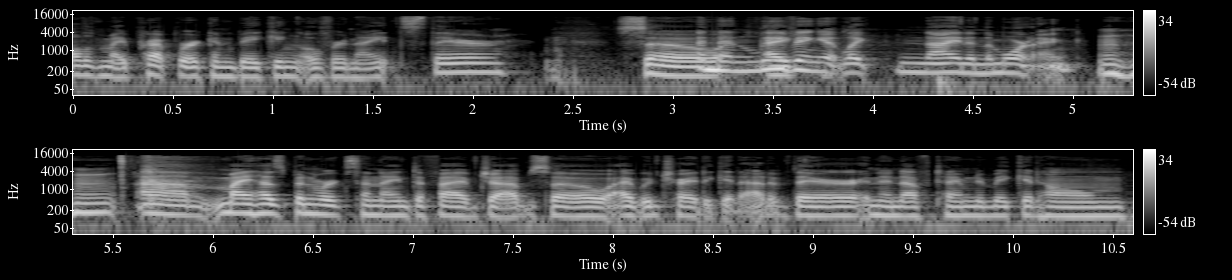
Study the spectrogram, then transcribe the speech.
all of my prep work and baking overnights there. So and then leaving I, at like nine in the morning. Mm-hmm. Um, my husband works a nine to five job, so I would try to get out of there in enough time to make it home.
